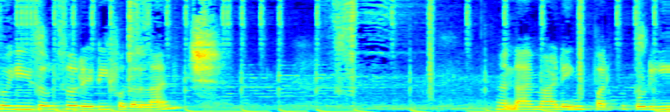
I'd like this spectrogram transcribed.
So he's also ready for the lunch and I'm adding parpu pudi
